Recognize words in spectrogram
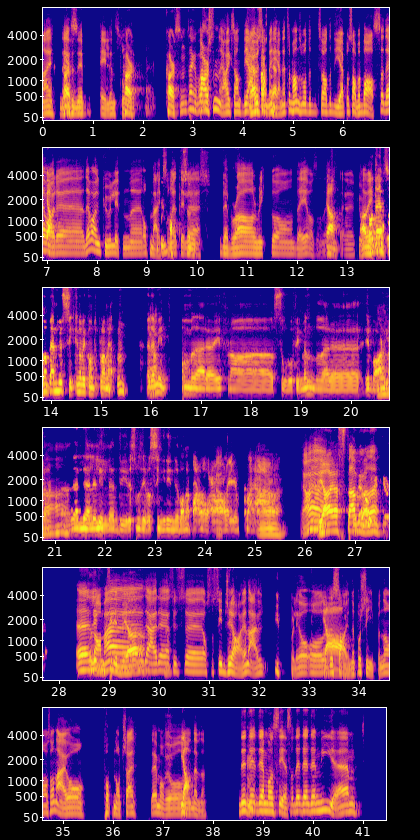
Nei, det er Carson. hun i Aliens 2. Car Carson, tenker jeg på. Carson, ja, ikke sant. De er Ja, jo i samme Carson, ja. enhet som han, som at, så at de er på samme base, det var, ja. det var en kul liten oppmerksomhet oppmerksomhet til eh, Deborah, Rick og Dave. Altså. Ja. det er kult. Og den, og den musikken når vi kom til planeten, det Ja. minte om det der eh, fra solofilmen, det der eh, i baren. Ja. Det, det, det lille dyret som driver og synger inn i vannet. Ja. Ja, ja, Ja, stemmer det. kult. Eh, la meg, det er, jeg syns eh, også CGI-en er jo ypperlig, og, og Ja. designet på skipene og sånn er jo top notch her. Det må vi jo Ja. nevne. Det, det, det må sies. Og det, det, det er mye um,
